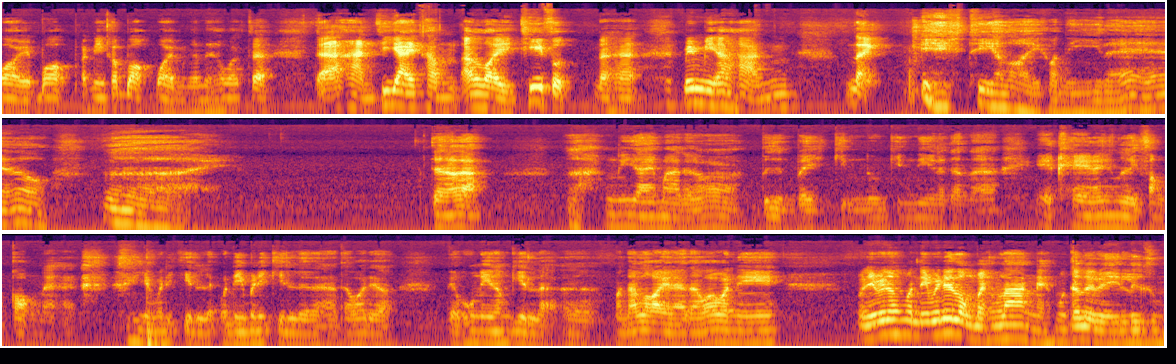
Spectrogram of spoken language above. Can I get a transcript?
บ่อยบอกอันนี้ก็บอกบ่อยเหมือนกันนะครับว่าจะแต่อาหารที่ยายทำอร่อยที่สุดนะฮะไม่มีอาหารไหนที่อร่อยกว่านี้แล้ว เอ้ยแต่นั่นแหละ พรุ่งนี้ยายมาเดี๋ยวก็ตื่นไปกินนู่นกินนี่แล้วกันนะเอแคร์ยังเลยสองกล่องนะฮะยังไม่ได้กินเลยวันนี้ไม่ได้กินเลยนะฮะแต่ว่าเดี๋ยวเดี๋ยวพรุ่งนี้ต้องกินแหละเออมันอร่อยแหละแต่ว่าวันนี้ วันนี้ไม่ต้วันนี้ไม่ได้ลงไปข้างล่างไงมันก็เลยลืม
